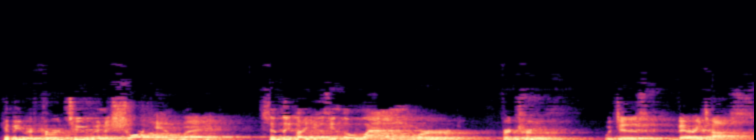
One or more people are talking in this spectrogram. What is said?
can be referred to in a shorthand way simply by using the Latin word for truth which is veritas.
